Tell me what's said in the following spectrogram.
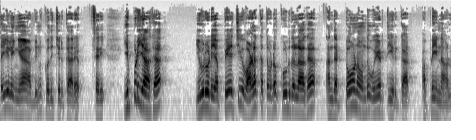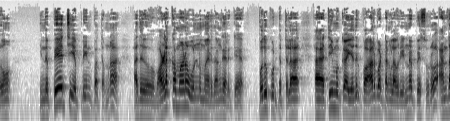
செய்யலைங்க அப்படின்னு கொதிச்சிருக்காரு. சரி இப்படியாக இவருடைய பேச்சு வழக்கத்தை விட கூடுதலாக அந்த டோனை வந்து உயர்த்தி இருக்கார் அப்படின்னாலும் இந்த பேச்சு எப்படின்னு பார்த்தோம்னா அது வழக்கமான ஒன்று மாதிரி தாங்க இருக்குது பொதுக்கூட்டத்தில் திமுக எதிர்ப்பு ஆர்ப்பாட்டங்கள் அவர் என்ன பேசுகிறோ அந்த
